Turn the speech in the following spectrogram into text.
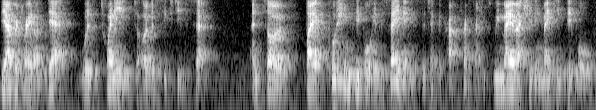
the average rate on debt was 20 to over 60%. And so by pushing people into savings, the technocrat preference, we may have actually been making people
